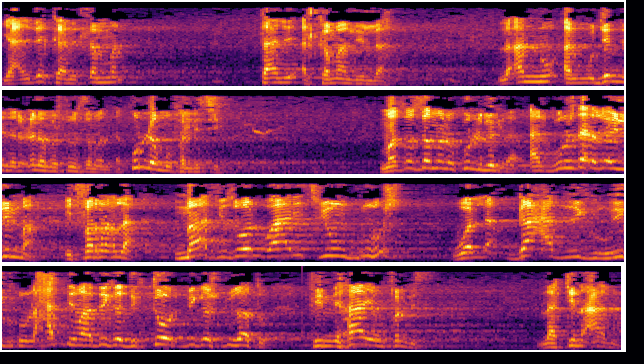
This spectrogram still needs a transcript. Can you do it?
يعني ده كان يتلمن. ثاني الكمال لله. لأنه المجنن العلماء شنو الزمن ده؟ كلهم مفلسين. ما زول زمنه كله بيقرأ. القروش ده زول يلمها يتفرغ لا ما في زول وارث فيهم قروش ولا قاعد يقروا يقروا لحد ما بقى دكتور بقى شنو ذاته؟ في النهاية مفلس. لكن عالم.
